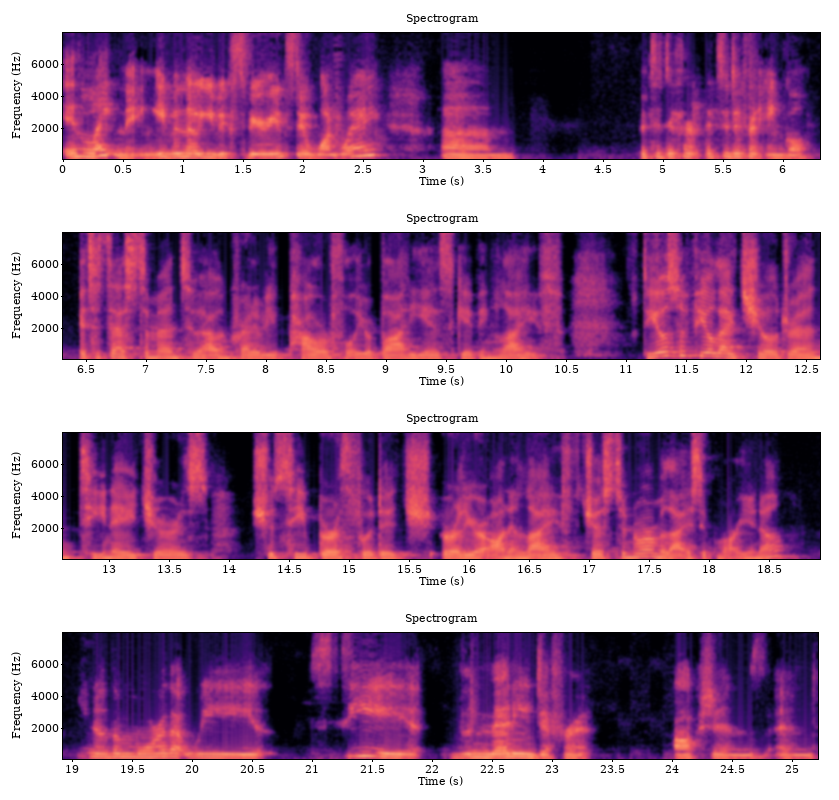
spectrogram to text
enlightening, even though you've experienced it one way. Um, it's a different it's a different angle. It's a testament to how incredibly powerful your body is giving life. Do you also feel like children, teenagers should see birth footage earlier on in life just to normalize it more, you know? You know, the more that we see the many different options and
